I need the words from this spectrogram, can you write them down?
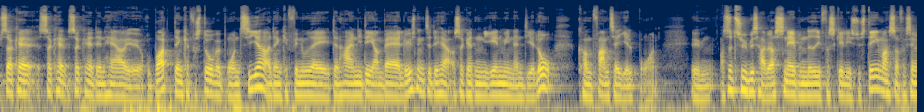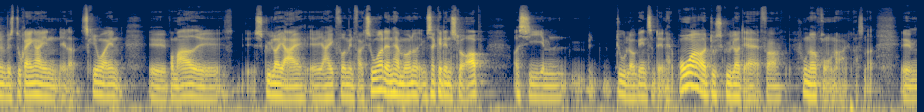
så kan, så kan, så kan den her øh, robot, den kan forstå, hvad brugeren siger, og den kan finde ud af, den har en idé om, hvad er løsningen til det her, og så kan den igen med en anden dialog komme frem til at hjælpe brugeren. Øhm, og så typisk har vi også snablet ned i forskellige systemer, så for eksempel hvis du ringer ind eller skriver ind, øh, hvor meget øh, skylder jeg, øh, jeg har ikke fået min faktura den her måned, jamen, så kan den slå op og sige, jamen, du er logget ind som den her bruger, og du skylder der for 100 kroner eller sådan noget. Øh,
